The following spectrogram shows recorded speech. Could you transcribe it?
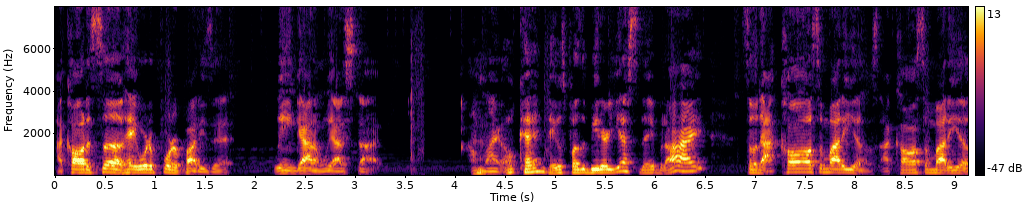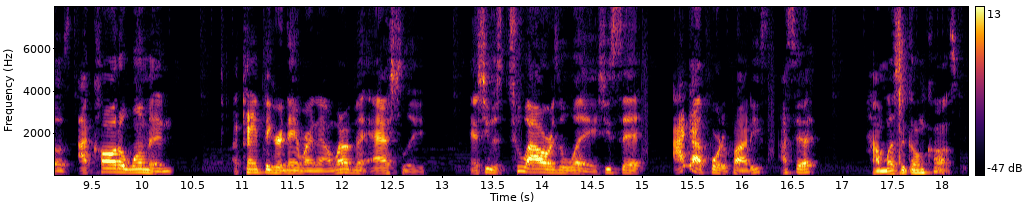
I called a sub. Hey, where the porta potties at? We ain't got them. We out of stock. I'm like, okay, they was supposed to be there yesterday, but all right. So I called somebody else. I called somebody else. I called a woman. I can't think of her name right now. One of them Ashley, and she was two hours away. She said, "I got porta potties." I said, "How much it gonna cost me?"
